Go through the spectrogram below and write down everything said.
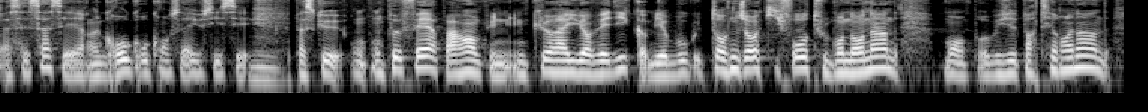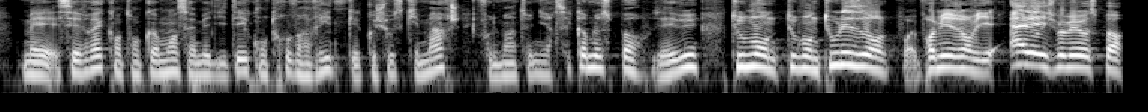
Ah, c'est ça, c'est un gros gros conseil aussi. C'est parce que on, on peut faire, par exemple, une, une cure ayurvédique, comme il y a beaucoup tant de gens qui font, tout le monde en Inde. Bon, on n'est pas obligé de partir en Inde, mais c'est vrai quand on commence à méditer, qu'on trouve un rythme, quelque chose qui marche, il faut le maintenir. C'est comme le sport. Vous avez vu? Tout le monde, tout le monde, tous les ans, le 1er janvier, allez, je me mets au sport.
